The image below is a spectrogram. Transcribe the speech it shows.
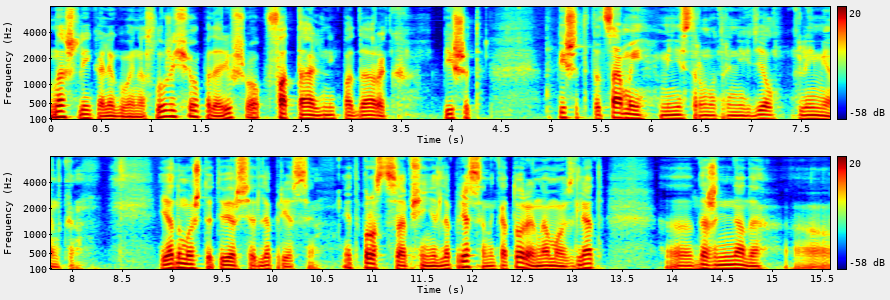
нашли коллегу военнослужащего, подарившего фатальный подарок. Пишет, пишет этот самый министр внутренних дел Клименко. Я думаю, что это версия для прессы. Это просто сообщение для прессы, на которое, на мой взгляд, э, даже не надо, э,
